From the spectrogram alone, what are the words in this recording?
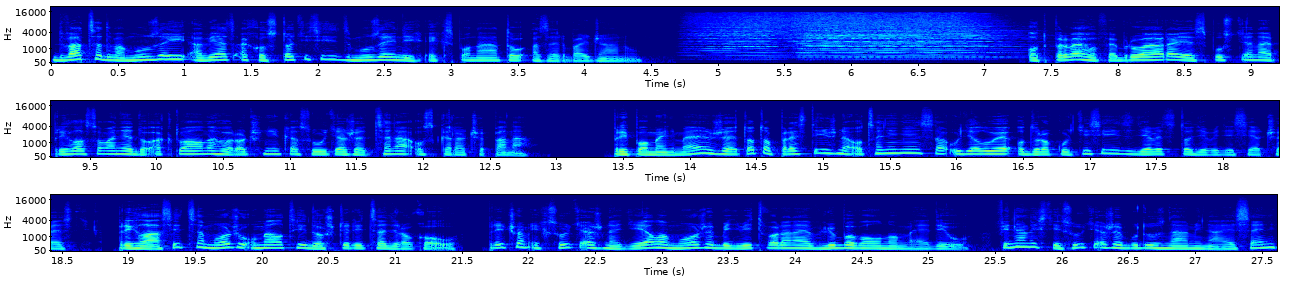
22 múzeí a viac ako 100 tisíc muzejných exponátov Azerbajdžánu. Od 1. februára je spustené prihlasovanie do aktuálneho ročníka súťaže Cena Oskara Čepana. Pripomeňme, že toto prestížne ocenenie sa udeluje od roku 1996. Prihlásiť sa môžu umelci do 40 rokov, pričom ich súťažné dielo môže byť vytvorené v ľubovoľnom médiu. Finalisti súťaže budú známi na jeseň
